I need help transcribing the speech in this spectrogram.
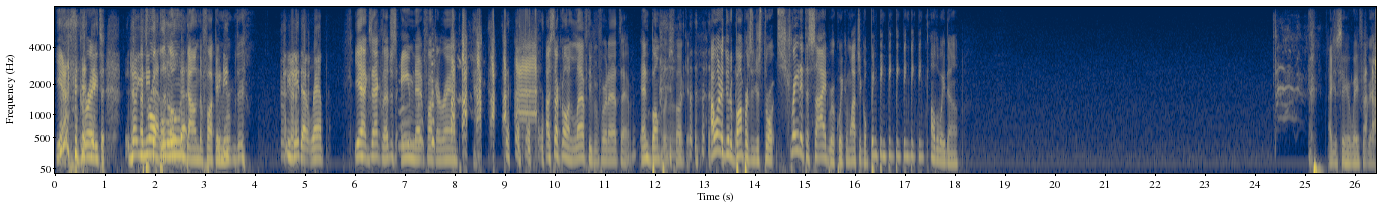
Yeah, great. no, you I need throw a balloon little- that- down the fucking. you need- you need that ramp. yeah, exactly. I'll just aim that fucking ramp. I'll start going lefty before that's happening. And bumpers, fuck it. I want to do the bumpers and just throw it straight at the side real quick and watch it go bing, bing, bing, bing, bing, bing, bing, all the way down. I just sit here wait for Greg.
